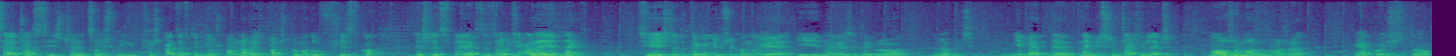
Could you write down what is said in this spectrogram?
cały czas jeszcze coś mi przeszkadza w tym. Już mam nawet paczkę modów, wszystko. Też let's playa chcę zrobić, ale jednak się jeszcze do tego nie przekonuję i na razie tego robić nie będę w najbliższym czasie, lecz może, może, może jakoś to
